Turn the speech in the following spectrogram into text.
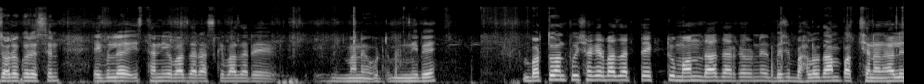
জড়ো করেছেন। এগুলো স্থানীয় বাজার, আজকে বাজারে মানে নেবে। বর্তমান পুঁইশাকের বাজারটা একটু মন্দা, যার কারণে বেশি ভালো দাম পাচ্ছে না। নাহলে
